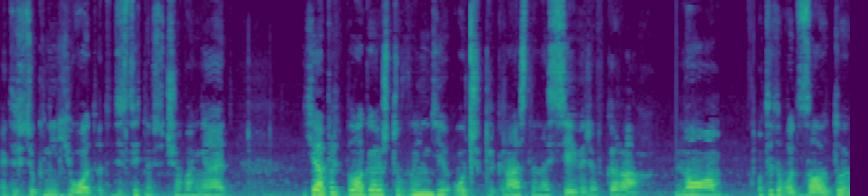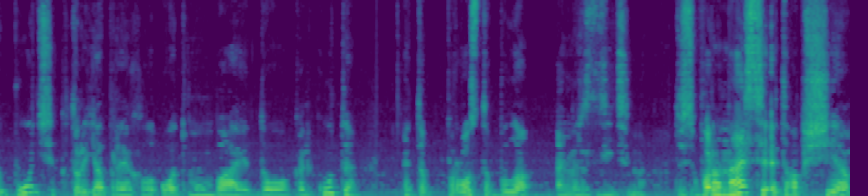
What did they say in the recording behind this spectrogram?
это все гниет, это действительно все очень воняет. Я предполагаю, что в Индии очень прекрасно на севере в горах. Но вот это вот золотой путь, который я проехала от Мумбаи до Калькутты, это просто было омерзительно. То есть Варанаси это вообще,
